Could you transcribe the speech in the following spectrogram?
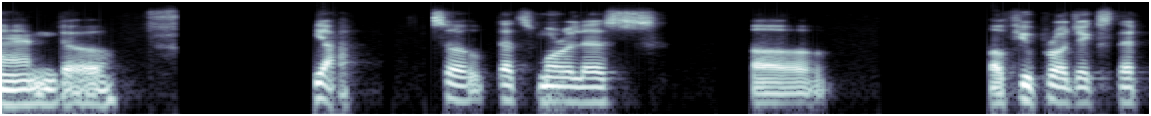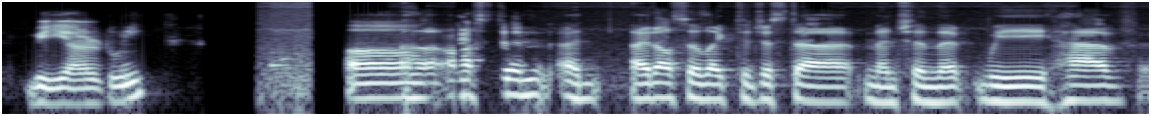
and uh, yeah, so that's more or less uh, a few projects that we are doing. Uh, uh, Austin, I'd, I'd, also like to just uh, mention that we have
